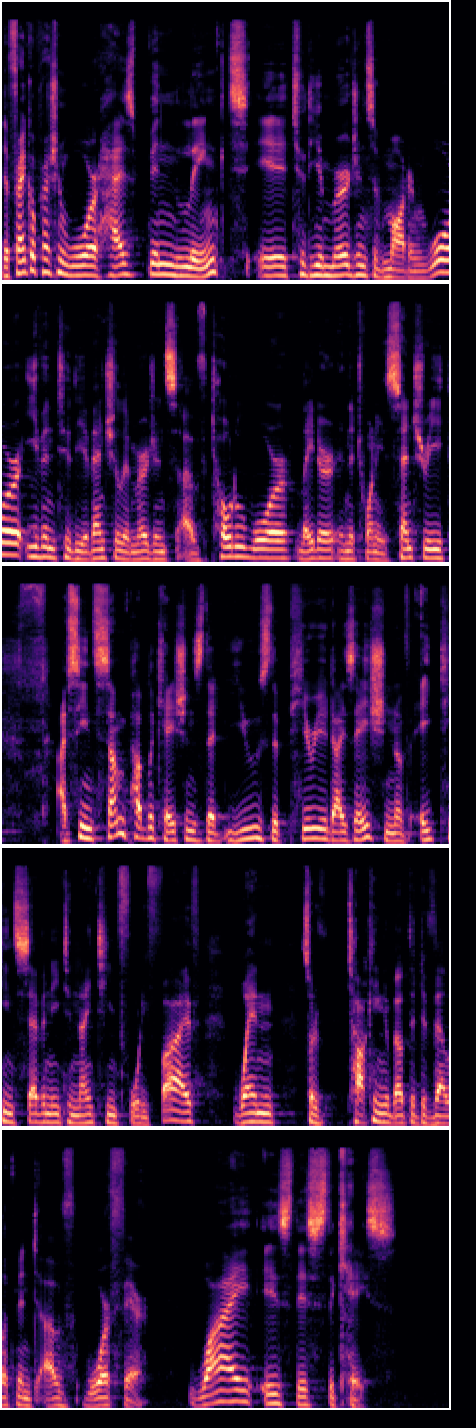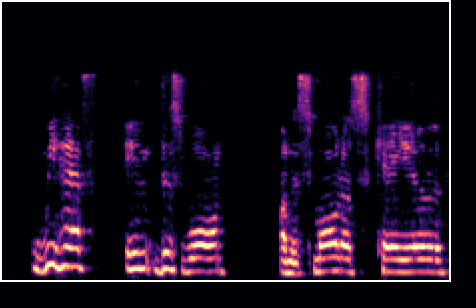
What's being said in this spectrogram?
The Franco Prussian War has been linked uh, to the emergence of modern war, even to the eventual emergence of total war later in the 20th century. I've seen some publications that use the periodization of 1870 to 1945 when sort of talking about the development of warfare. Why is this the case? We have in this war, on a smaller scale,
